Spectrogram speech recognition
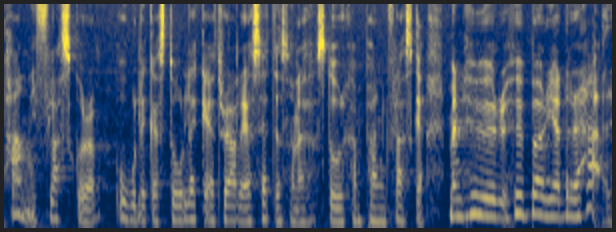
champagneflaskor av olika storlekar. Jag tror aldrig jag sett en sån här stor champagneflaska. Men hur, hur började det här?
